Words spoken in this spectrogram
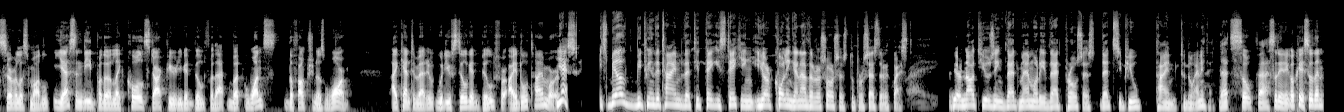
serverless model? Yes, indeed. For the like cold start period, you get billed for that. But once the function is warm, I can't imagine. Would you still get billed for idle time? Or yes, it's billed between the time that it take, is taking. You're calling another resources to process the request. Right you're not using that memory, that process, that CPU time to do anything. That's so fascinating. Okay, so then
